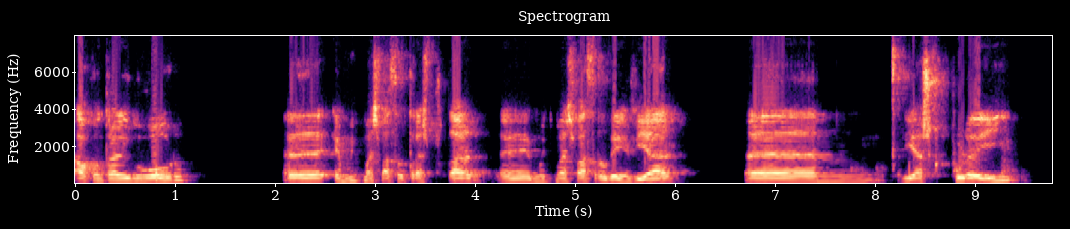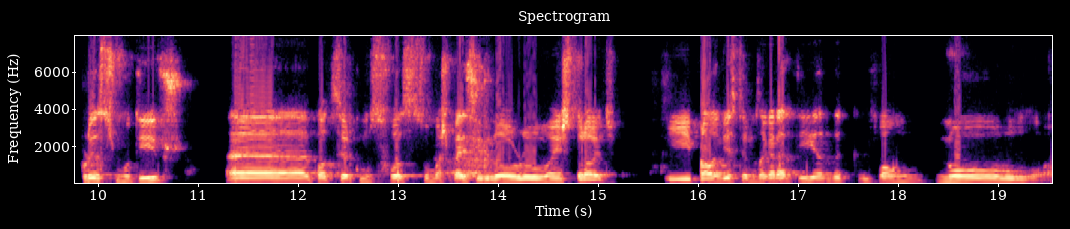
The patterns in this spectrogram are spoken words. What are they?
ao contrário do ouro, é muito mais fácil de transportar, é muito mais fácil de enviar, Uh, e acho que por aí, por esses motivos, uh, pode ser como se fosse uma espécie de ouro em esteroides. E para além disso, temos a garantia de que vão, no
